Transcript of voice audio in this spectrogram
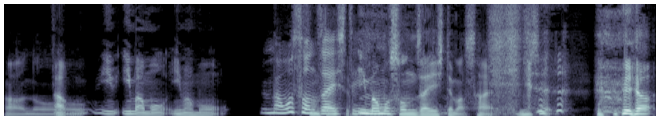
あの、あ、い今も、今も、今も存在している。今も存在してます。はい。2000 いや、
